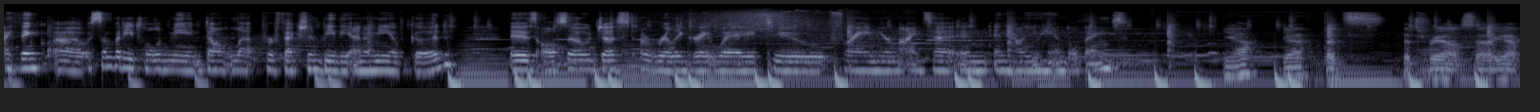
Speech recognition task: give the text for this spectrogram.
I think uh, somebody told me, don't let perfection be the enemy of good is also just a really great way to frame your mindset and, and how you handle things. Yeah, yeah, that's that's real. So yeah,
